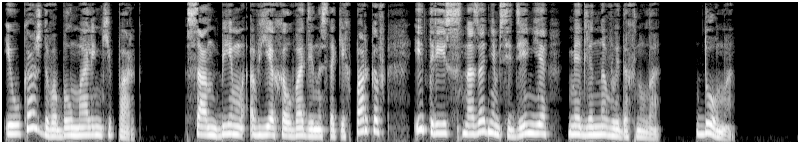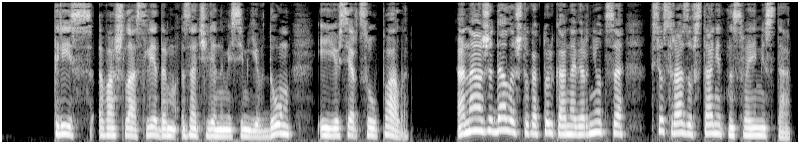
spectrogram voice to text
и у каждого был маленький парк. Санбим въехал в один из таких парков, и Трис на заднем сиденье медленно выдохнула. Дома. Трис вошла следом за членами семьи в дом, и ее сердце упало. Она ожидала, что как только она вернется, все сразу встанет на свои места –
